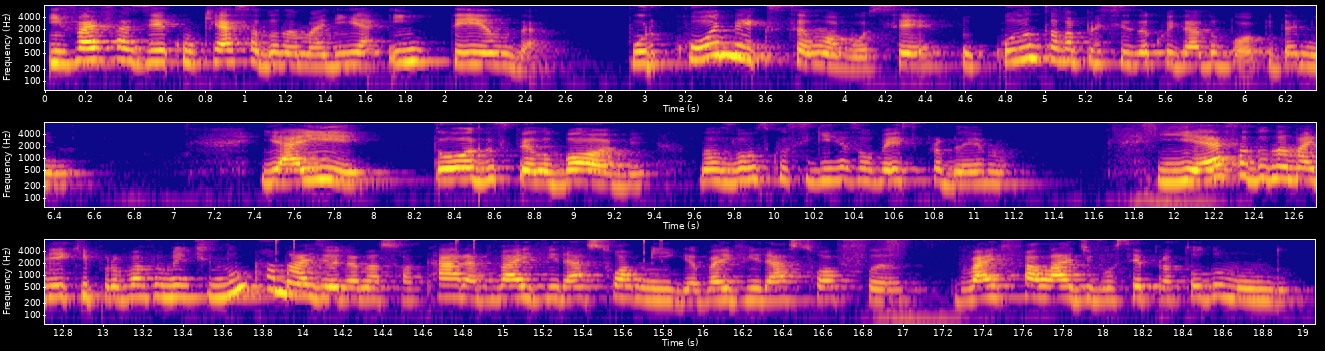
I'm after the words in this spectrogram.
e vai fazer com que essa Dona Maria entenda, por conexão a você, o quanto ela precisa cuidar do Bob e da Nina. E aí, todos pelo Bob, nós vamos conseguir resolver esse problema. E essa Dona Maria que provavelmente nunca mais olhar na sua cara vai virar sua amiga, vai virar sua fã, vai falar de você para todo mundo.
